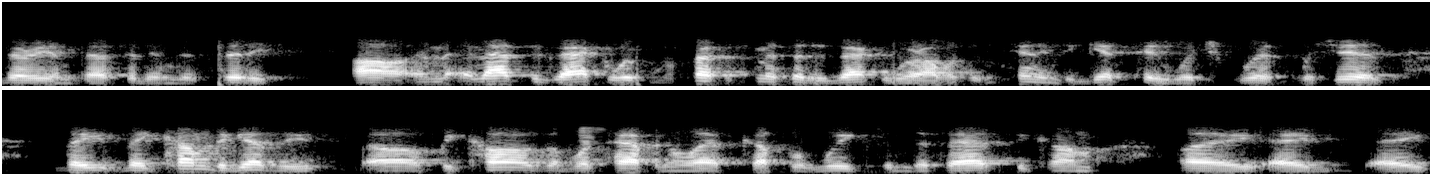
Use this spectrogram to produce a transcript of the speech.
very invested in this city. Uh, and, and that's exactly what Professor Smith said. Exactly where I was intending to get to, which which is they they come together uh, because of what's happened in the last couple of weeks, and this has become a a a,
